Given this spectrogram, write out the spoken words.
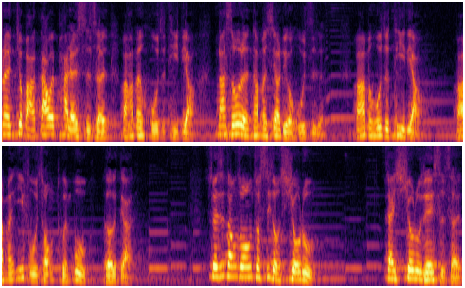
嫩就把大卫派来的使臣把他们胡子剃掉。那时候人他们是要留胡子的，把他们胡子剃掉，把他们衣服从臀部割掉。所以这当中就是一种羞辱，在羞辱这些使臣。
